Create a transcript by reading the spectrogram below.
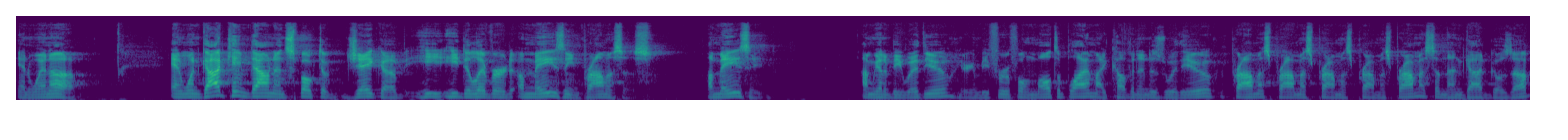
and went up. And when God came down and spoke to Jacob, he, he delivered amazing promises. Amazing. I'm going to be with you. You're going to be fruitful and multiply. My covenant is with you. Promise, promise, promise, promise, promise. And then God goes up.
